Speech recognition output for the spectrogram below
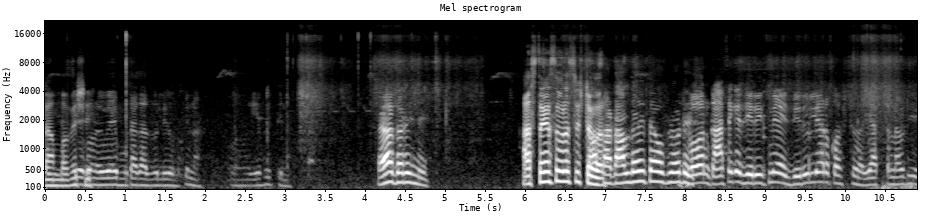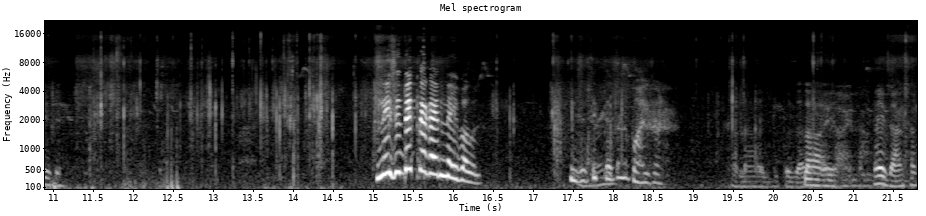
লম্বা বেশি। ওই মোটা গাছ বলি হচ্ছে না? হ্যাঁ ধরিস নি। আস্তে আস্তে ওরা চেষ্টা কর। ডাল ধরিস তাই উপরে ওঠে। যখন গাছ থেকে জিরিস নেই জিরুলি আর কষ্ট হয় একটা না উঠে যেতে নিচে দেখতে কাজ নেই পাগল? নিচে দেখতে গেলে ভয় করে। এই গান সব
